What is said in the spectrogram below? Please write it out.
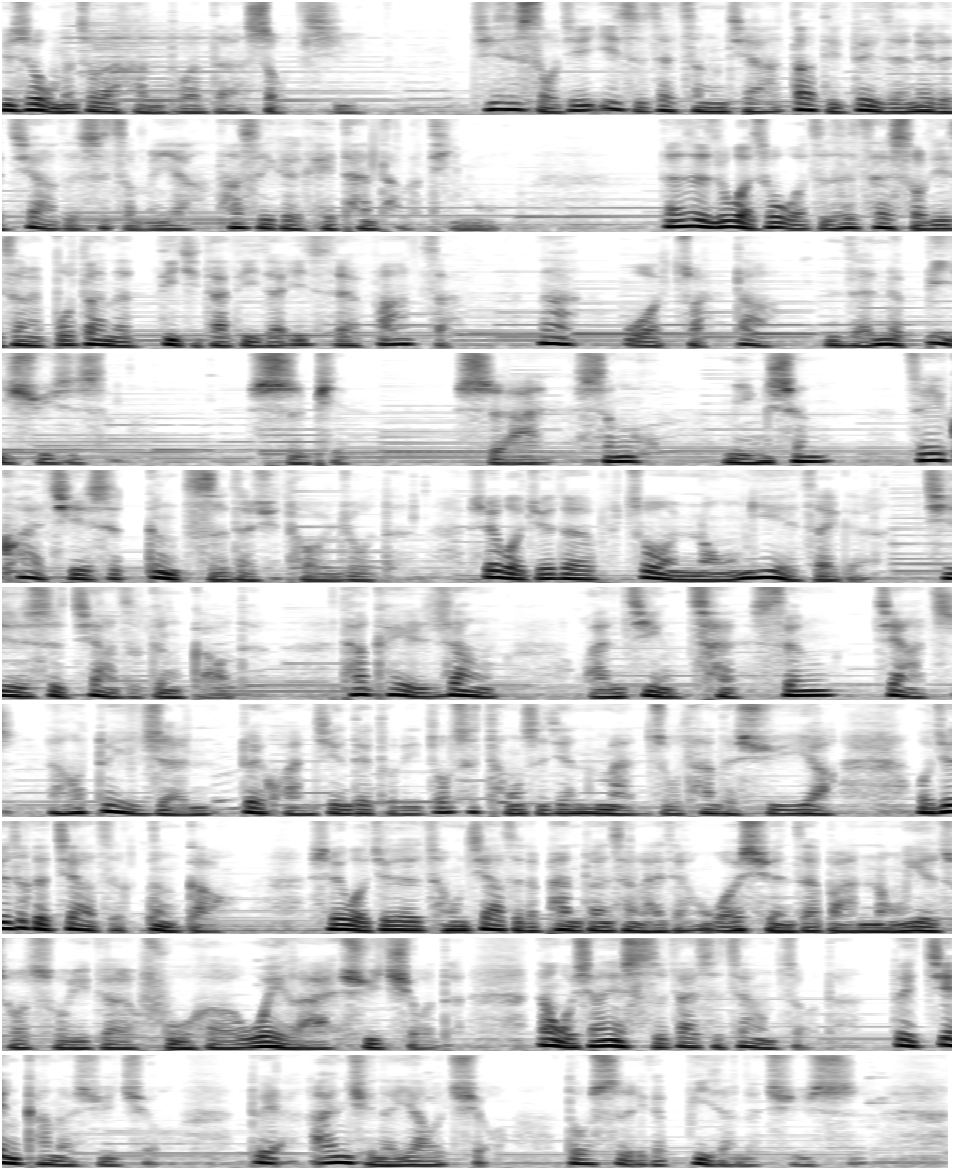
比如说，我们做了很多的手机。其实手机一直在增加，到底对人类的价值是怎么样？它是一个可以探讨的题目。但是如果说我只是在手机上面不断的第几代、第几代一直在发展，那我转到人的必须是什么？食品、食安、生活、民生这一块，其实是更值得去投入的。所以我觉得做农业这个其实是价值更高的，它可以让环境产生价值，然后对人、对环境、对土地都是同时间满足它的需要。我觉得这个价值更高。所以我觉得从价值的判断上来讲，我选择把农业做出一个符合未来需求的。那我相信时代是这样走的，对健康的需求、对安全的要求，都是一个必然的趋势。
